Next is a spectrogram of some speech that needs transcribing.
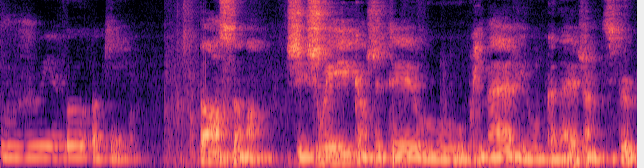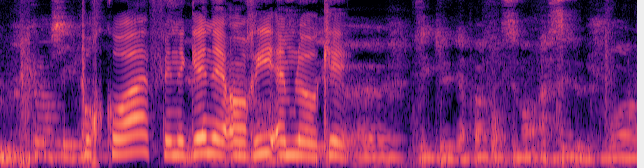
vous jouez au hockey? Pas en ce moment. J'ai joué quand j'étais au, au primaire et au collège un petit peu. Pourquoi Finnegan et Henri aiment le hockey? Euh, et qu'il n'y a pas forcément assez de joueurs.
